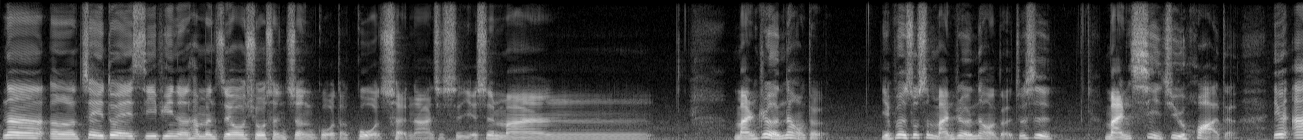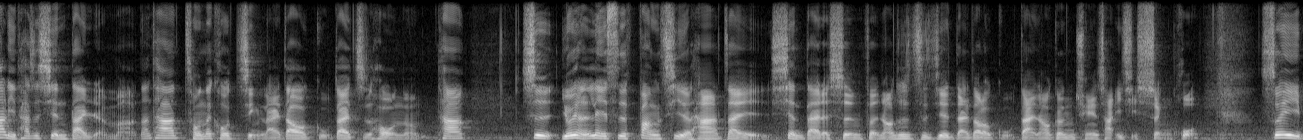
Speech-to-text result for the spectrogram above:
那呃这一对 CP 呢，他们最后修成正果的过程啊，其实也是蛮蛮热闹的，也不能说是蛮热闹的，就是蛮戏剧化的。因为阿里他是现代人嘛，那他从那口井来到古代之后呢，他是有点类似放弃了他在现代的身份，然后就是直接来到了古代，然后跟犬夜叉一起生活。所以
